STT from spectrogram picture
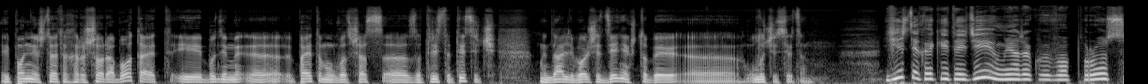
и поняли, что это хорошо работает, и будем, э, поэтому вот сейчас э, за 300 тысяч мы дали больше денег, чтобы э, улучшить это. Есть ли какие-то идеи? У меня такой вопрос.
